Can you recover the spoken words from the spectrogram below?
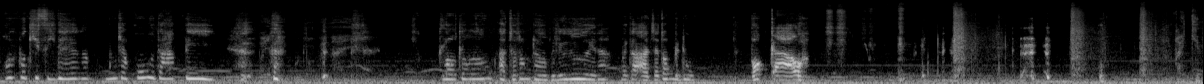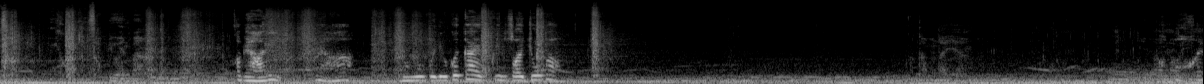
โอ้ยเมื่อกี้สีแดงอะมึงจะพูดดังดี ไปไหนกูต้องไปไหนรเราต้องอาจจะต้องเดินไปเรื่อยๆนะไม่ก็อาจจะต้องไปดูบล็อกกาว ใครกินศพมีคนกินศพอยู่เห็นปะ ก็ไปหาดิไปหาดูไปดูใกล้ๆกินซอยจูเปล่าทำอะไรอะโอ้ย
